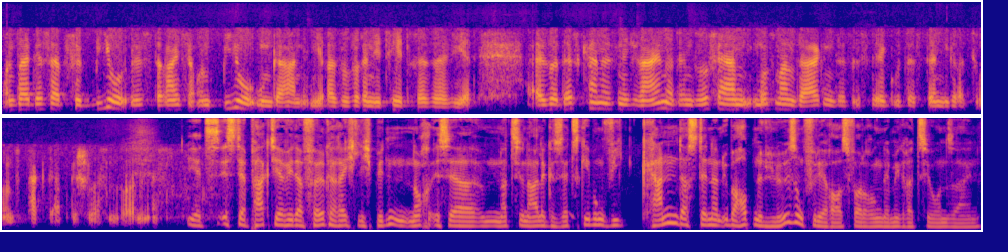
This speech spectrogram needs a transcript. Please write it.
und sei deshalb für Bio-Österreicher und Bio-Ungarn in ihrer Souveränität reserviert. Also das kann es nicht sein und insofern muss man sagen, das ist sehr gut, dass der Migrationspakt abgeschlossen worden ist. Jetzt ist der Pakt ja weder völkerrechtlich bindend noch ist er nationale Gesetzgebung. Wie kann das denn dann überhaupt eine Lösung für die Herausforderungen der Migration sein?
